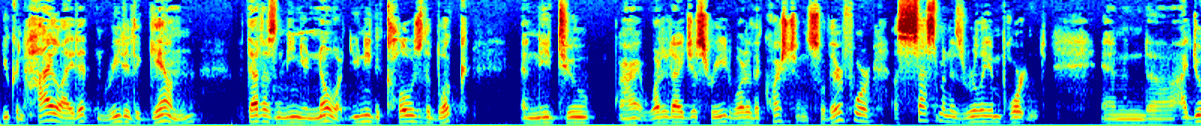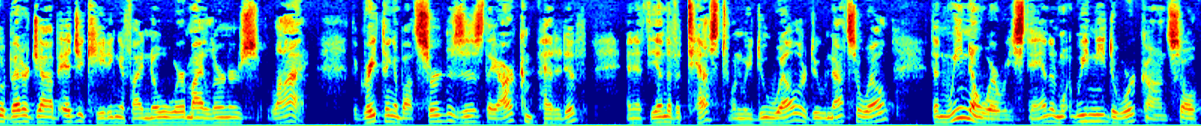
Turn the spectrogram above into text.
You can highlight it and read it again, but that doesn't mean you know it. You need to close the book and need to all right, what did I just read? What are the questions? So, therefore, assessment is really important. And uh, I do a better job educating if I know where my learners lie. The great thing about surgeons is they are competitive. And at the end of a test, when we do well or do not so well, then we know where we stand and what we need to work on. So,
